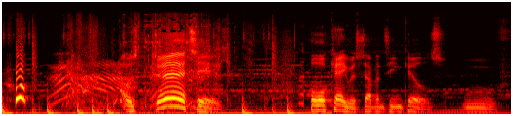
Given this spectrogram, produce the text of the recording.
Whew. That was dirty. 4K with 17 kills. Oof.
